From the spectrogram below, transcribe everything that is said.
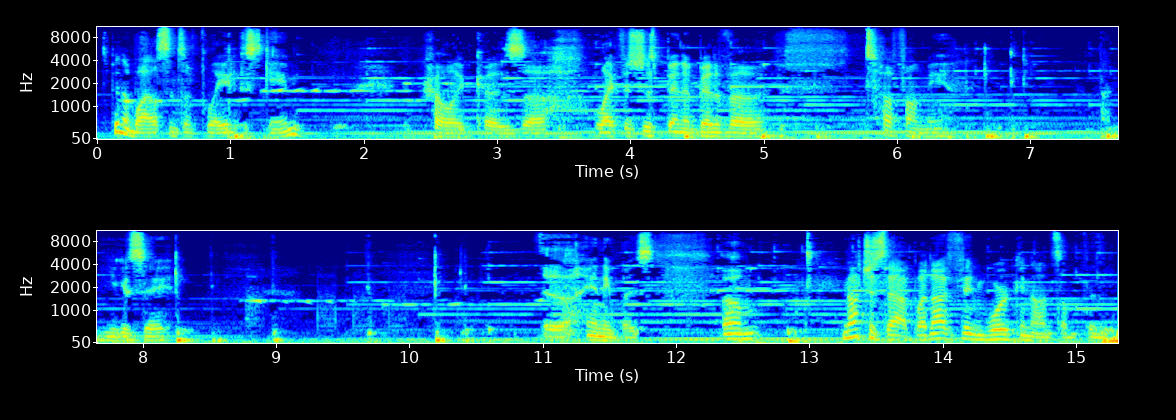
It's been a while since I've played this game. Probably because uh, life has just been a bit of a tough on me, you could say. Anyways. Um, not just that, but I've been working on something.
